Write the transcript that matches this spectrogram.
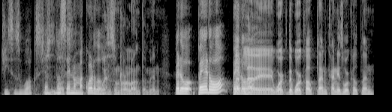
Jesus Walks. ya Jesus no sé, no me acuerdo. Pues es un rolón también. Pero, pero, pero. La, de work, The Workout Plan, Kanye's Workout Plan.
